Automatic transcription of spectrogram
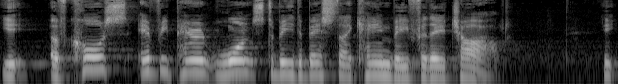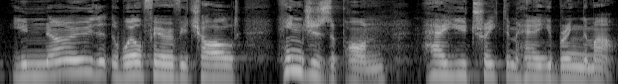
You, of course, every parent wants to be the best they can be for their child. You know that the welfare of your child hinges upon how you treat them, how you bring them up.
